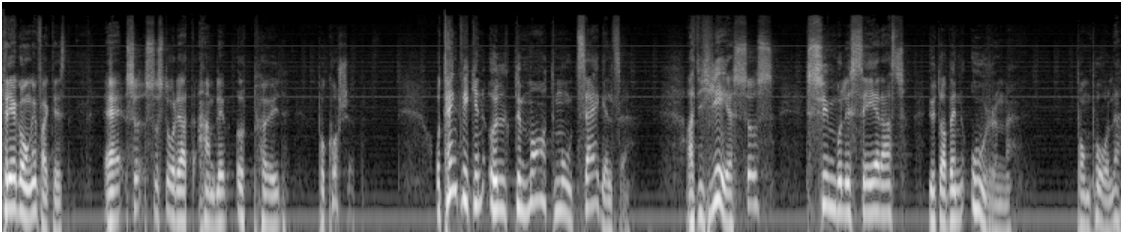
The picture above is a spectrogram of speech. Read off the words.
tre gånger faktiskt, eh, så, så står det att han blev upphöjd på korset. Och tänk vilken ultimat motsägelse. Att Jesus symboliseras utav en orm på en påle.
